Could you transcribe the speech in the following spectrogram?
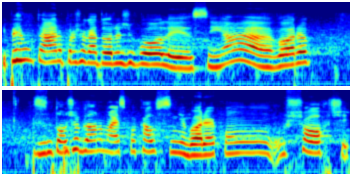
E perguntaram para jogadoras de vôlei assim: ah, agora vocês não estão jogando mais com a calcinha, agora é com o short.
